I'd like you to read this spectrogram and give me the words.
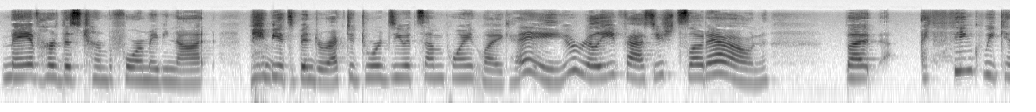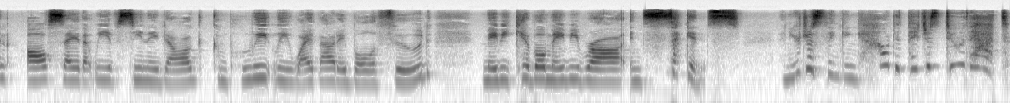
may have heard this term before, maybe not. Maybe it's been directed towards you at some point, like, hey, you really eat fast, you should slow down. But I think we can all say that we have seen a dog completely wipe out a bowl of food, maybe kibble, maybe raw, in seconds. And you're just thinking, how did they just do that?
